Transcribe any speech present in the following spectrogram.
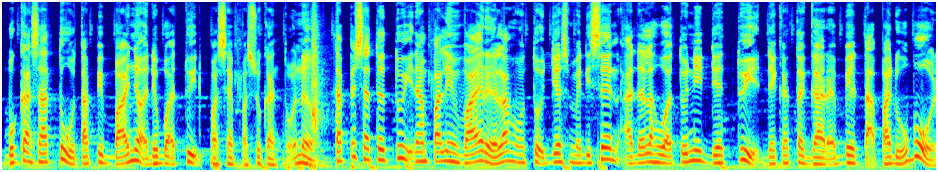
Bukan satu tapi banyak dia buat tweet pasal pasukan Tottenham. Tapi satu tweet yang paling viral lah untuk James Madison adalah waktu ni dia tweet dia kata Gareth Bale tak padu pun.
